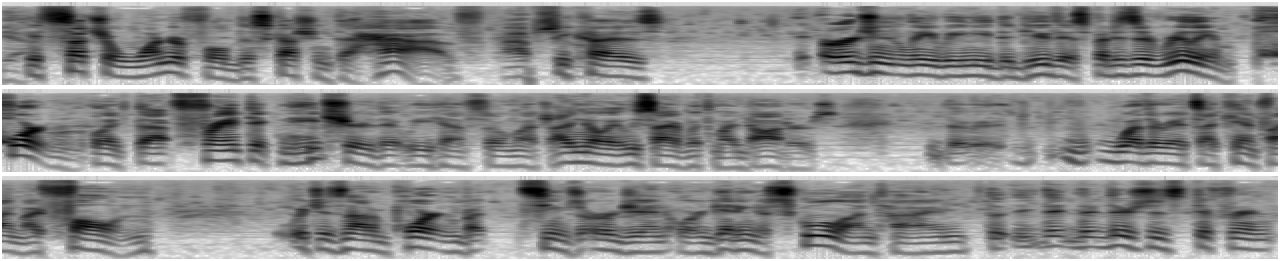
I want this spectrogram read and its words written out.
Yeah. It's such a wonderful discussion to have Absolutely. because urgently we need to do this, but is it really important? Like that frantic nature that we have so much. I know at least I have with my daughters. The- Whether it's I can't find my phone, which is not important but seems urgent, or getting to school on time. th- th- th- There's just different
